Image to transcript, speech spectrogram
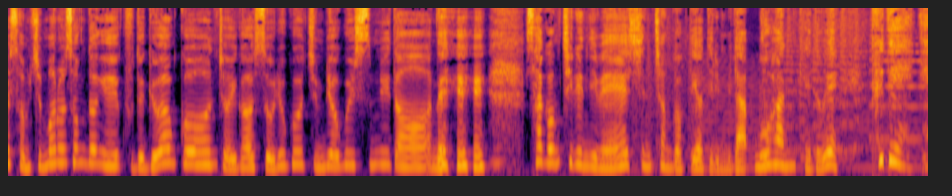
30만 원 상당의 구두 교환권 저희가 쏘려고 준비하고 있습니다. 네. 4072님의 신청곡 띄워드립니다. 무한 궤도의 그대에게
